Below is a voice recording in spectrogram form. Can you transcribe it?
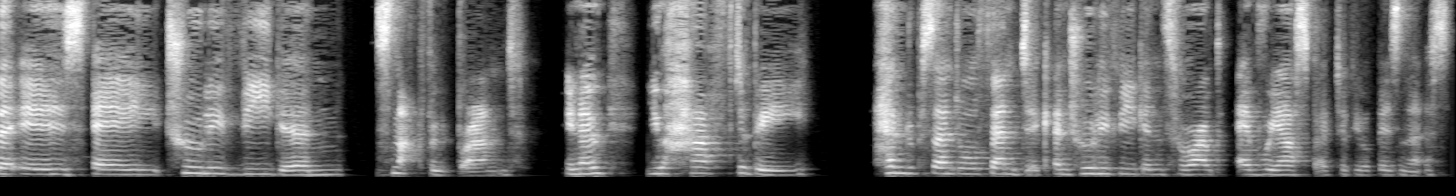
that is a truly vegan snack food brand. You know, you have to be 100% authentic and truly vegan throughout every aspect of your business.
